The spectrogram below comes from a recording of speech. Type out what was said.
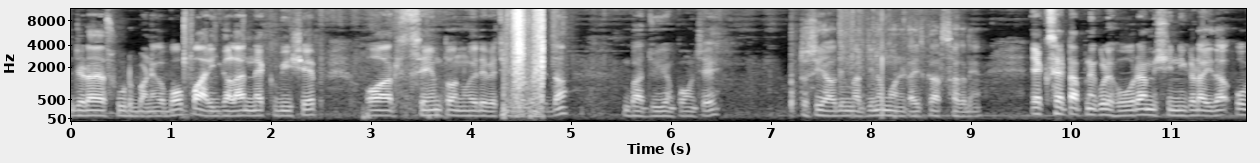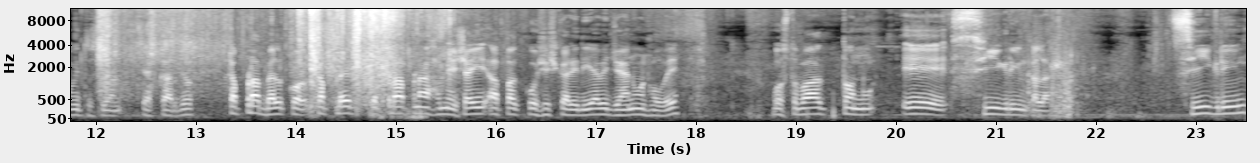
ਜਿਹੜਾ ਸੂਟ ਬਣੇਗਾ। ਬਹੁਤ ਭਾਰੀ ਗਲਾ ਨੈਕ ਵੀ ਸ਼ੇਪ ਔਰ ਸੇਮ ਤੁਹਾਨੂੰ ਇਹਦੇ ਵਿੱਚ ਮਿਲੇਗਾ ਜਿੱਦਾਂ ਬਾਜੂ ਜਾਂ ਪਹੁੰਚੇ ਤੁਸੀਂ ਆਪਦੀ ਮਰਜ਼ੀ ਨਾਲ ਮੋਨੇਟਾਈਜ਼ ਕਰ ਸਕਦੇ ਆ। ਇੱਕ ਸੈੱਟ ਆਪਣੇ ਕੋਲੇ ਹੋਰ ਹੈ, ਮਸ਼ੀਨੀ ਕਢਾਈ ਦਾ। ਉਹ ਵੀ ਤੁਸੀਂ ਚੈੱਕ ਕਰ ਦਿਓ। ਕੱਪੜਾ ਬਿਲਕੁਲ, ਕੱਪੜੇ, ਕੱਪੜਾ ਆਪਣਾ ਹਮੇਸ਼ਾ ਹੀ ਆਪਾਂ ਕੋਸ਼ਿਸ਼ ਕਰੀਦੀ ਆ ਵੀ ਜੈਨੂਨ ਹੋਵੇ। ਉਸ ਤੋਂ ਬਾਅਦ ਤੁਹਾਨੂੰ ਇਹ sea green colour sea green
